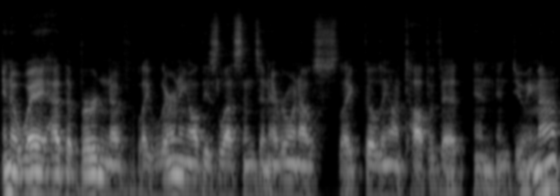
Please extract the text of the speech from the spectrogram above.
in a way, had the burden of like learning all these lessons and everyone else like building on top of it and, and doing that.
